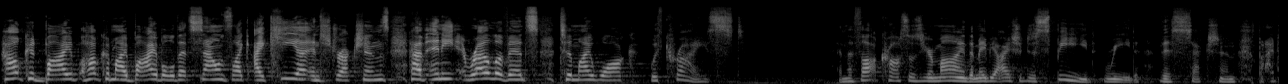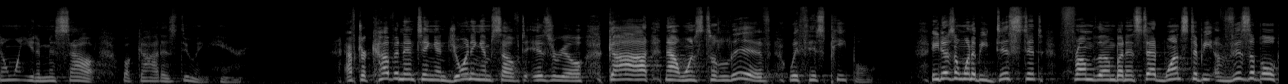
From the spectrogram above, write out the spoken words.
How could, Bible, how could my Bible that sounds like IKEA instructions have any relevance to my walk with Christ? And the thought crosses your mind that maybe I should just speed read this section, but I don't want you to miss out what God is doing here. After covenanting and joining himself to Israel, God now wants to live with his people. He doesn't want to be distant from them, but instead wants to be a visible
